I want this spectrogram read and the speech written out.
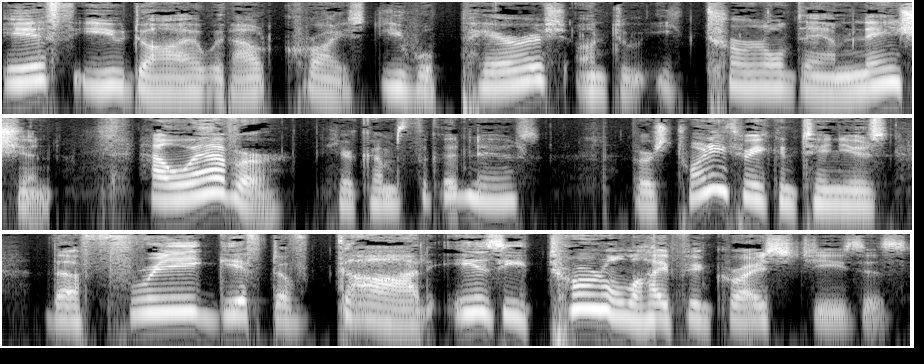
if you die without Christ, you will perish unto eternal damnation. However, here comes the good news. Verse 23 continues The free gift of God is eternal life in Christ Jesus.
